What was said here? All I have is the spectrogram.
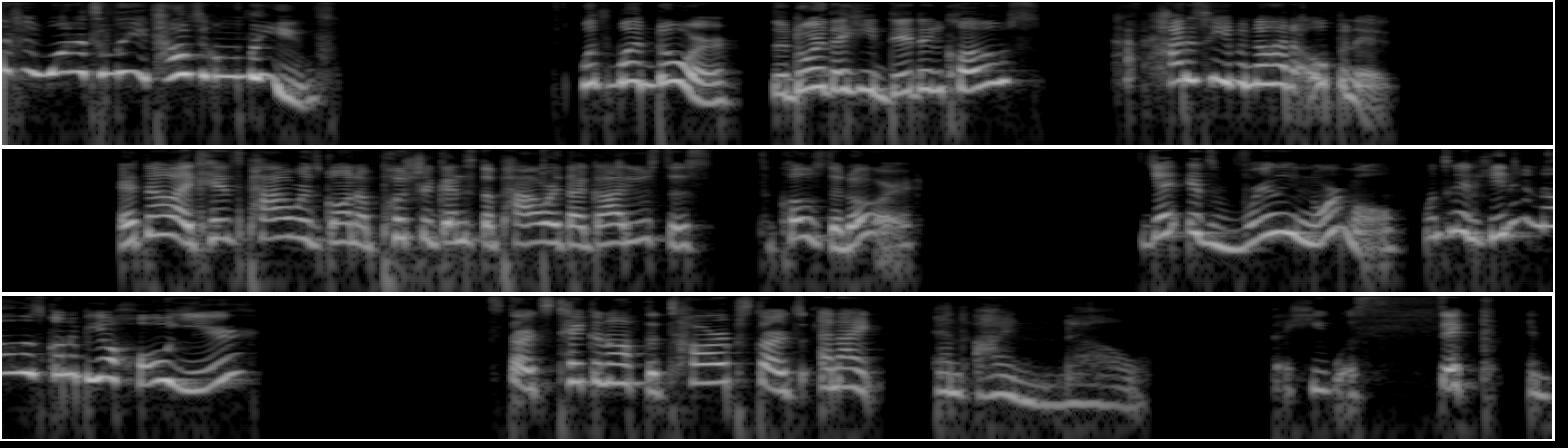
if he wanted to leave, how's he gonna leave? With one door, the door that he didn't close. How does he even know how to open it? It's not like his power is going to push against the power that God used to, to close the door. Yet it's really normal. Once again, he didn't know it was going to be a whole year. Starts taking off the tarp, starts, and I and I know that he was sick and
